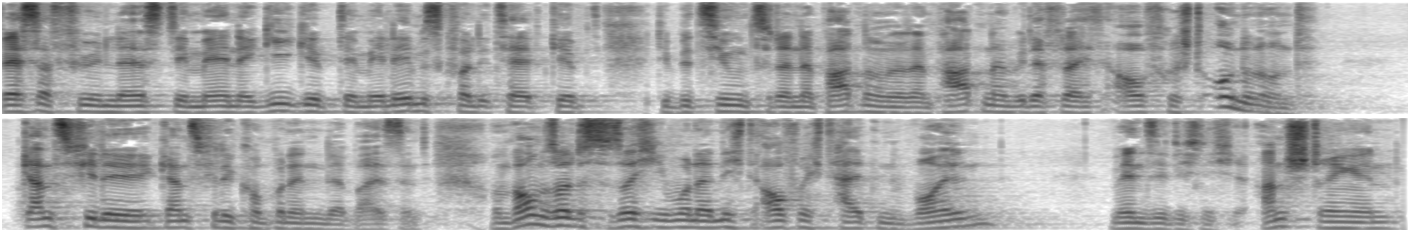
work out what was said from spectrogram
besser fühlen lässt, dir mehr Energie gibt, dir mehr Lebensqualität gibt, die Beziehung zu deiner Partnerin oder deinem Partner wieder vielleicht auffrischt und und und. Ganz viele, ganz viele Komponenten dabei sind. Und warum solltest du solche Gewohnheiten nicht aufrecht halten wollen, wenn sie dich nicht anstrengen,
